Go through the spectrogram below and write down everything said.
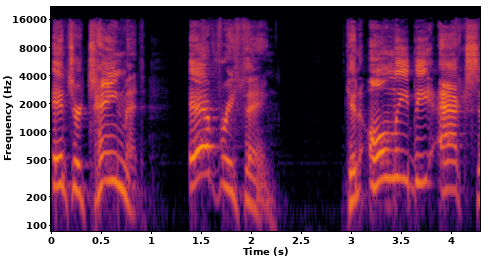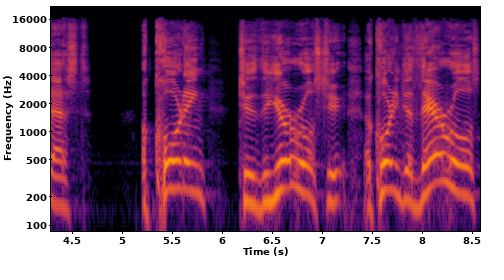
entertainment, everything can only be accessed according to the, your rules, to according to their rules,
